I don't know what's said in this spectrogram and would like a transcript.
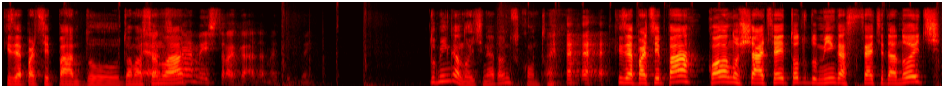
quiser participar do, do É, Amassando essa Ar, cara é meio estragada, mas tudo bem. domingo à noite, né? Dá um desconto. quiser participar, cola no chat aí todo domingo às 7 da noite.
